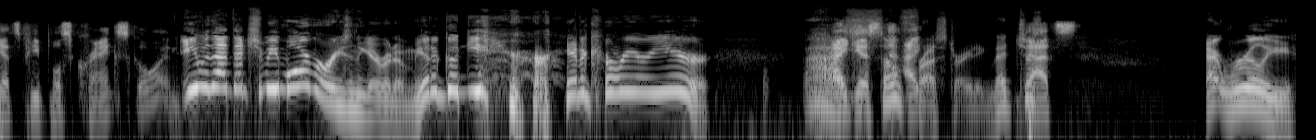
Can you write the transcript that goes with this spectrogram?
gets people's cranks going. Even that, that should be more of a reason to get rid of him. He had a good year. he had a career year. Ah, I guess so that- I- frustrating. That just That's that really.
